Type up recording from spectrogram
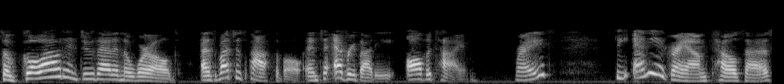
So go out and do that in the world as much as possible and to everybody all the time, right? The Enneagram tells us,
